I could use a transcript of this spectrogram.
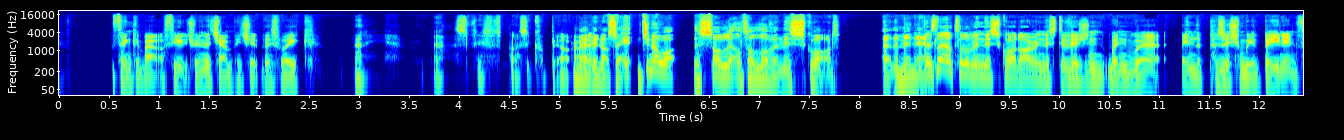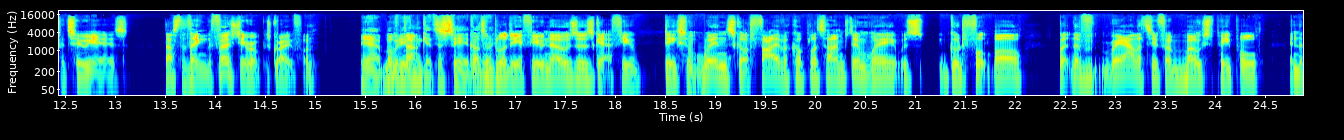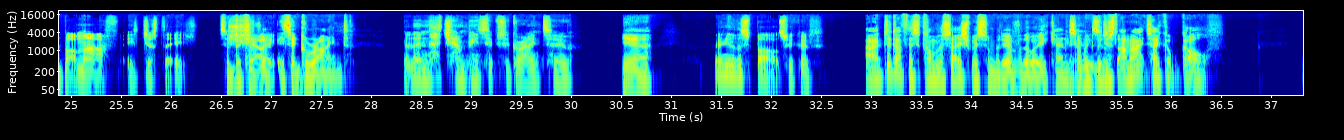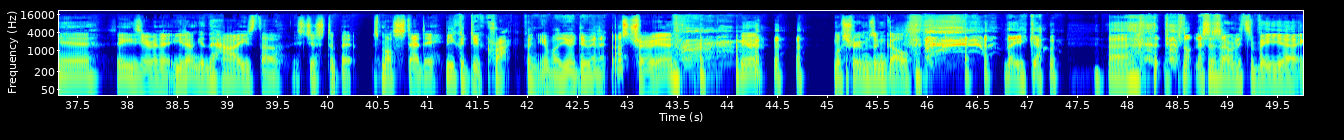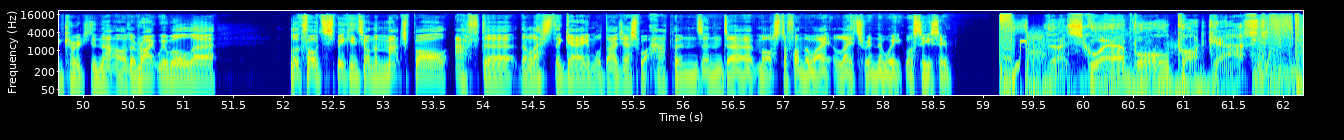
think about a future in the championship this week. And yeah, I suppose it could be all right. Maybe not. So, it, do you know what? There's so little to love in this squad at the minute. There's little to love in this squad or in this division when we're in the position we've been in for two years. That's the thing. The first year up was great fun. yeah, but we Love didn't that. get to see it. Got did to we? bloody a few noses, get a few decent wins, scored five a couple of times, didn't we? It was good football. But the reality for most people in the bottom half is just that it's It's a bit of a, it's a grind. But then the championship's a grind too. Yeah. Any other sports we could? I did have this conversation with somebody over the weekend. So we, we just, I might take up golf. Yeah, it's easier, isn't it? You don't get the highs though. It's just a bit. It's more steady. You could do crack, couldn't you, while you were doing it? That's true. Yeah, yeah. Mushrooms and golf. there you go. Uh, not necessarily to be uh, encouraged in that order. Right, we will uh, look forward to speaking to you on the match ball after the Leicester game. We'll digest what happened and uh, more stuff on the way later in the week. We'll see you soon. The Square Ball Podcast.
